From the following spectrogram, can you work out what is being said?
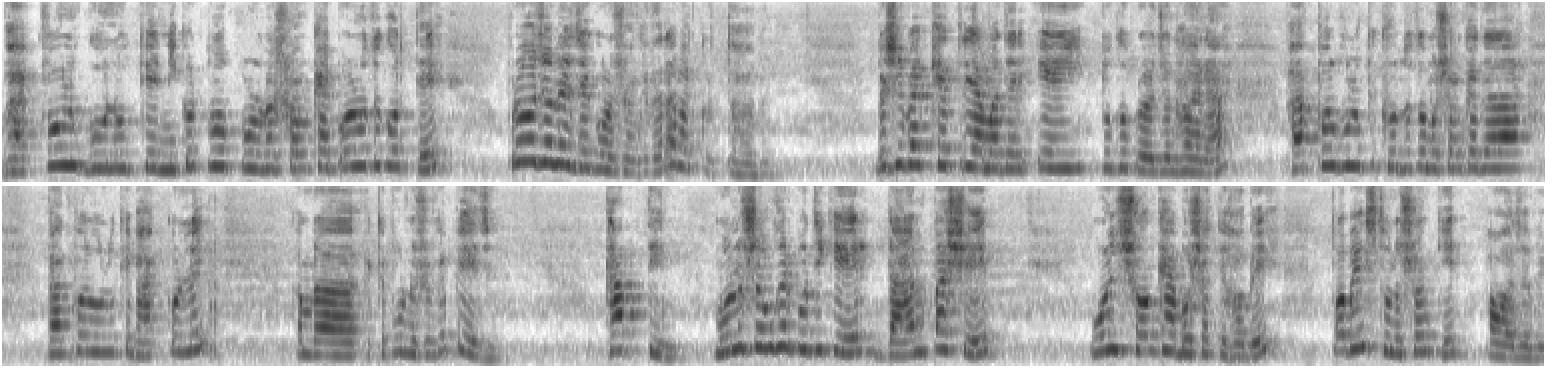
ভাগফলগুলোকে নিকটতম পূর্ণ সংখ্যায় পরিণত করতে প্রয়োজনের যে কোনো সংখ্যা দ্বারা ভাগ করতে হবে। বেশিরভাগ ক্ষেত্রে আমাদের এইটুকু প্রয়োজন হয় না। ভাগফলগুলোকে ক্ষুদ্রতম সংখ্যা দ্বারা ভাগফলগুলোকে ভাগ করলেই আমরা একটা পূর্ণ সংখ্যা পেয়ে যাই। ধাপ তিন মৌলসমূহের প্রতীকের ডান পাশে ওই সংখ্যা বসাতে হবে তবে স্থূল সংকেত পাওয়া যাবে।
